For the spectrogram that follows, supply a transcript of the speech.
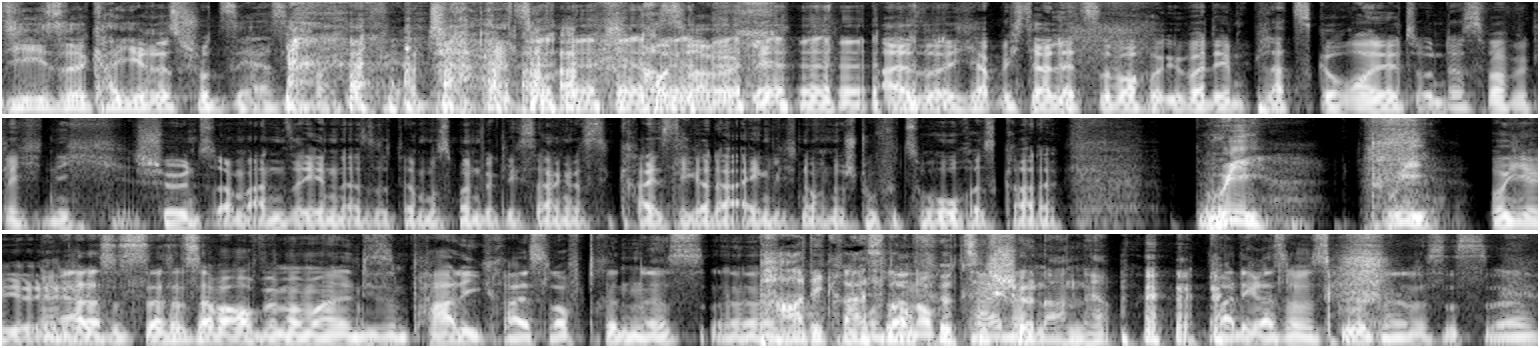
diese Karriere ist schon sehr, sehr weit entfernt. Also, das war wirklich, also ich habe mich da letzte Woche über den Platz gerollt und das war wirklich nicht schön zu am Ansehen. Also da muss man wirklich sagen, dass die Kreisliga da eigentlich noch eine Stufe zu hoch ist gerade. Hui, hui, hui, hui, hui. Ja, das ist, das ist aber auch, wenn man mal in diesem Partykreislauf drin ist. Äh, Partykreislauf hört sich keine- schön an, ja. Partykreislauf ist gut, ne? Das ist, äh,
